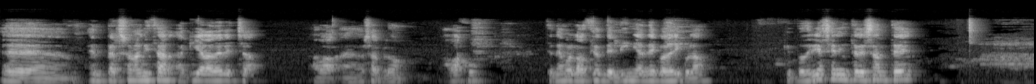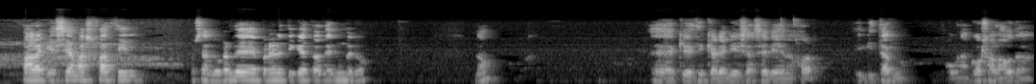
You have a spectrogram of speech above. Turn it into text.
eh, en personalizar, aquí a la derecha, eh, o sea, perdón, abajo, tenemos la opción de línea de cuadrícula, que podría ser interesante para que sea más fácil, o sea, en lugar de poner etiquetas de número, ¿no? Eh, quiere decir que habría que irse a serie mejor y quitarlo, o una cosa o la otra.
